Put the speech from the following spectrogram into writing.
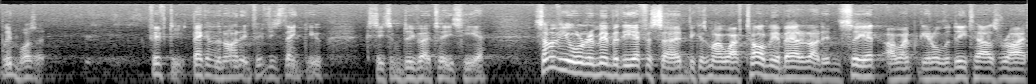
when was it? 50s, back in the 1950s, thank you. I see some devotees here. Some of you will remember the episode because my wife told me about it. I didn't see it. I won't get all the details right.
